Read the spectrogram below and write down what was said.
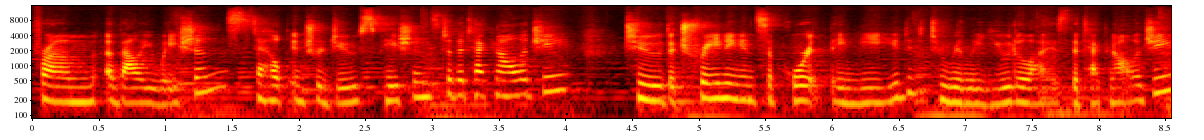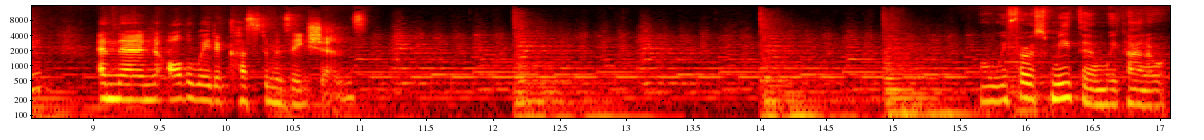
from evaluations to help introduce patients to the technology to the training and support they need to really utilize the technology, and then all the way to customizations. When we first meet them, we kind of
